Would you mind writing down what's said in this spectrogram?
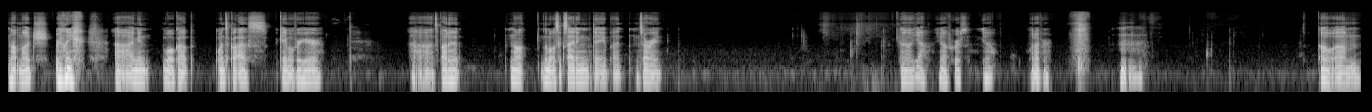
not much, really. Uh, I mean, woke up, went to class, came over here. Uh, that's about it. Not the most exciting day, but it's alright. Uh, yeah, yeah, of course. Yeah, whatever. Mm. Oh, um,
